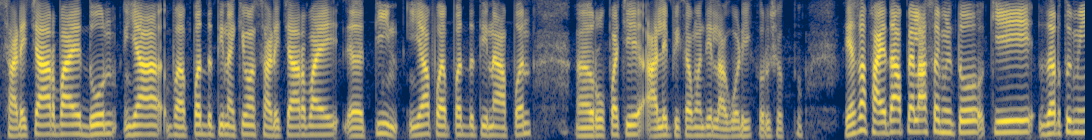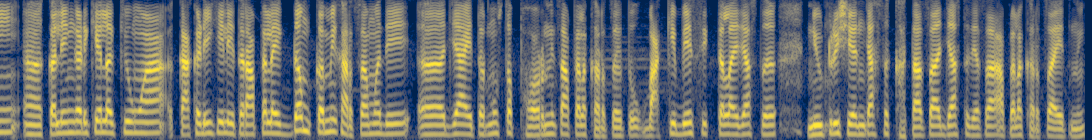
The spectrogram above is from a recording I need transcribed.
साडेचार बाय दोन या पद्धतीनं किंवा साडेचार बाय तीन या प पद्धतीनं आपण रोपाची आले पिकामध्ये लागवडही करू शकतो. याचा फायदा आपल्याला असा मिळतो की जर तुम्ही कलिंगड केलं किंवा काकडी केली तर आपल्याला एकदम कमी खर्चामध्ये जे आहे तर नुसतं फवारणीचा आपल्याला खर्च येतो. बाकी बेसिक त्याला जास्त न्यूट्रिशन जास्त खताचा जास्त त्याचा आपल्याला खर्च येत नाही.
